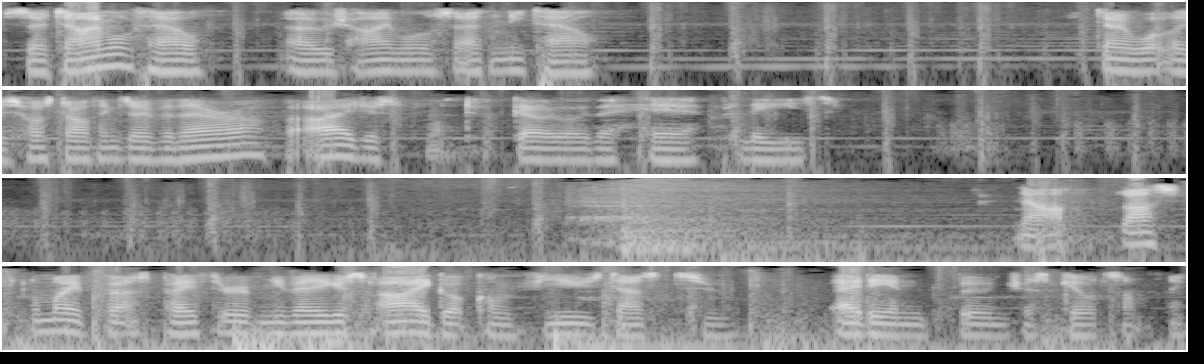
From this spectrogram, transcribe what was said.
So time will tell. Oh, time will certainly tell. Don't know what those hostile things over there are, but I just want to go over here, please. Now, last on my first playthrough of New Vegas, I got confused as to Eddie and Boone just killed something.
